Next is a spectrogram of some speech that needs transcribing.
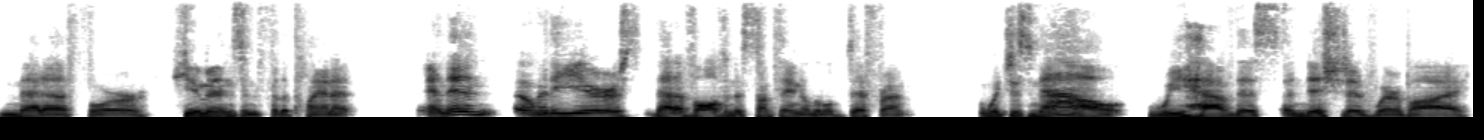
meta for humans and for the planet. And then over the years, that evolved into something a little different which is now we have this initiative whereby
